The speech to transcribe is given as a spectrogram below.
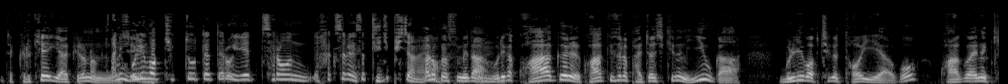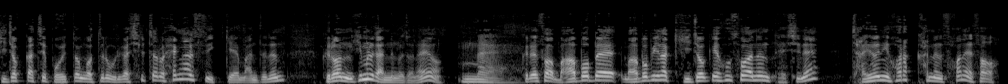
이제 그렇게 얘기할 필요는 없는 아니 것이 물리법칙도 때때로 이제 새로운 학설에 의해서 뒤집히잖아요. 바로 그렇습니다. 음. 우리가 과학을 과학 기술을 발전시키는 이유가 물리 법칙을 더 이해하고 과거에는 기적같이 보였던 것들을 우리가 실제로 행할 수 있게 만드는 그런 힘을 갖는 거잖아요. 네. 그래서 마법의 마법이나 기적에 호소하는 대신에 자연이 허락하는 선에서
